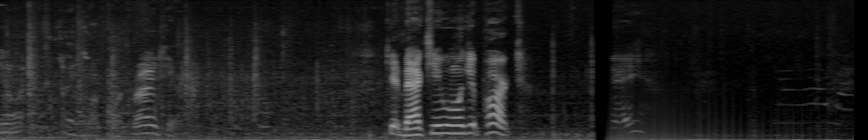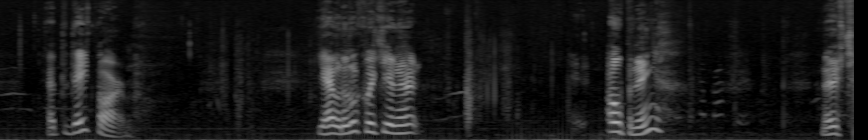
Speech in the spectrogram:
You know what? Park right here. Get back to you when we get parked. Okay. At the date farm. You have a little quick internet opening. There's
